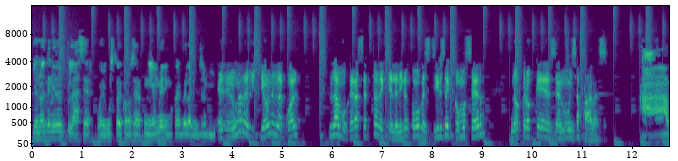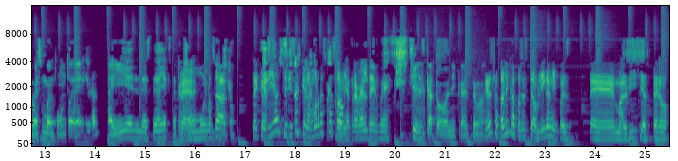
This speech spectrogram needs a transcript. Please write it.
Yo no he tenido el placer o el gusto de conocer ni hombre ni mujer de la luz del mundo. En, en una religión en la cual la mujer acepta de que le digan cómo vestirse, cómo ser, no creo que sean muy zafadas. Ah, pues es un buen punto, eh, Gibran. Ahí el, este Ajax te un muy buen O sea, punto. ¿Te creerías si dices que la morra es católica? bien rebeldes, güey. Sí, es católica este man. Si eres católica, pues te obligan y pues te malvicias, pero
